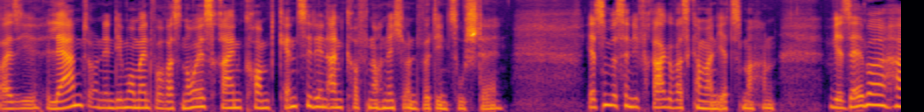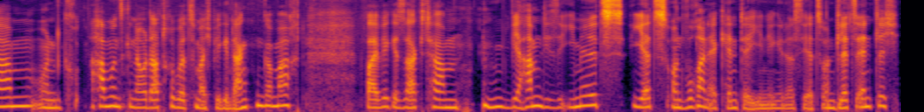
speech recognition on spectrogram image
weil sie lernt und in dem Moment, wo was Neues reinkommt, kennt sie den Angriff noch nicht und wird ihn zustellen. Jetzt ein bisschen die Frage, was kann man jetzt machen? Wir selber haben und haben uns genau darüber zum Beispiel Gedanken gemacht, weil wir gesagt haben, wir haben diese E-Mails jetzt und woran erkennt derjenige das jetzt? Und letztendlich,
